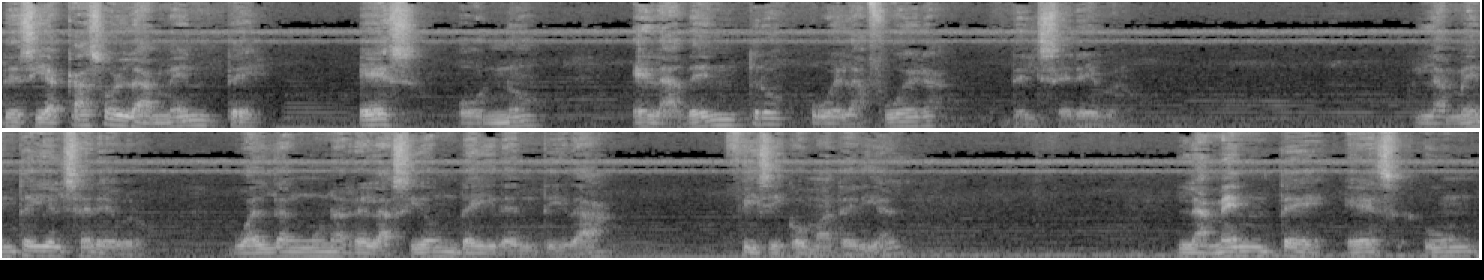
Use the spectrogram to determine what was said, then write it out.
de si acaso la mente es o no el adentro o el afuera del cerebro. La mente y el cerebro guardan una relación de identidad físico-material. La mente es un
